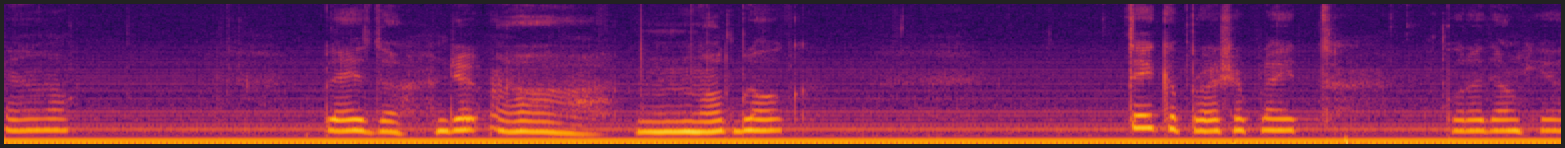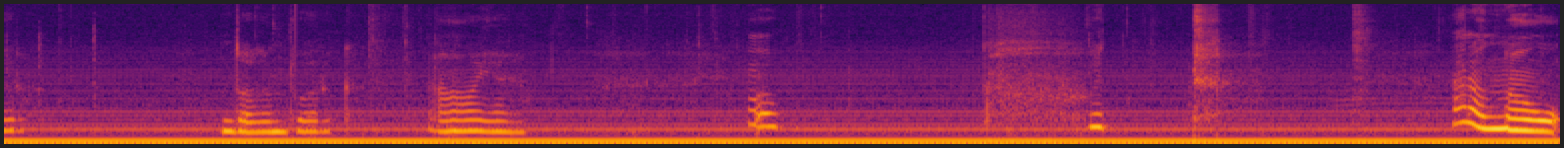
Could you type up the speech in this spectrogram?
yeah place the uh, note block. Take a pressure plate put it down here. Doesn't work. Oh yeah well it, I don't know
